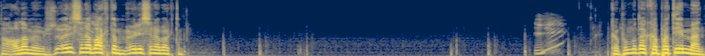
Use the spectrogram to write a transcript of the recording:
Tamam alamıyormuşuz. Öylesine baktım. Öylesine baktım. Kapımı da kapatayım ben.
